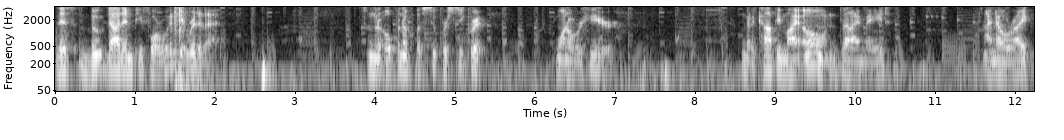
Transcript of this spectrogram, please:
this boot.mp4. We're going to get rid of that. I'm going to open up a super secret one over here. I'm going to copy my own that I made. I know, right?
